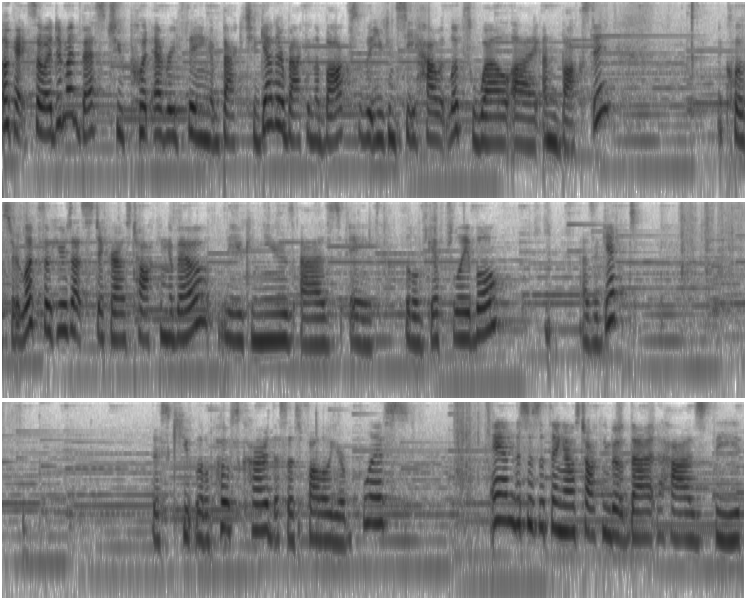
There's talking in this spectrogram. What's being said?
Okay, so I did my best to put everything back together back in the box so that you can see how it looks while I unboxed it. A closer look. So here's that sticker I was talking about that you can use as a little gift label as a gift. This cute little postcard that says follow your bliss. And this is the thing I was talking about that has the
